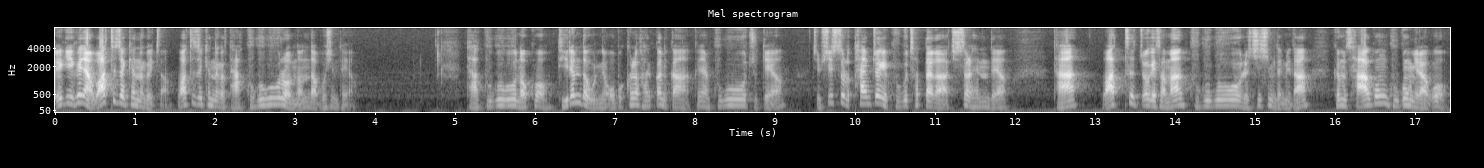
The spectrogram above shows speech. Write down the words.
여기 그냥 와트 적혀있는 거 있죠? 와트 적혀있는 거 다 999로 넣는다 보시면 돼요. 다 999 넣고 DRAM도 우리는 overclock 할 거니까 그냥 999 줄게요. 지금 실수로 time 쪽에 99 쳤다가 취소를 했는데요. 다 와트 쪽에서만 999를 치시면 됩니다. 그럼 4095라고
